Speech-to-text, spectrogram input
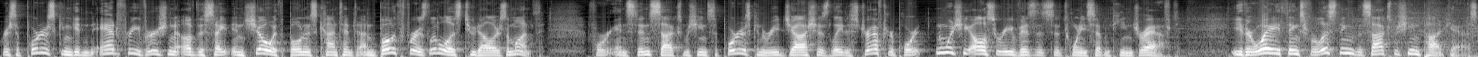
where supporters can get an ad-free version of the site and show with bonus content on both for as little as $2 a month. For instance, Sox Machine supporters can read Josh's latest draft report, in which he also revisits the 2017 draft. Either way, thanks for listening to the Sox Machine podcast.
